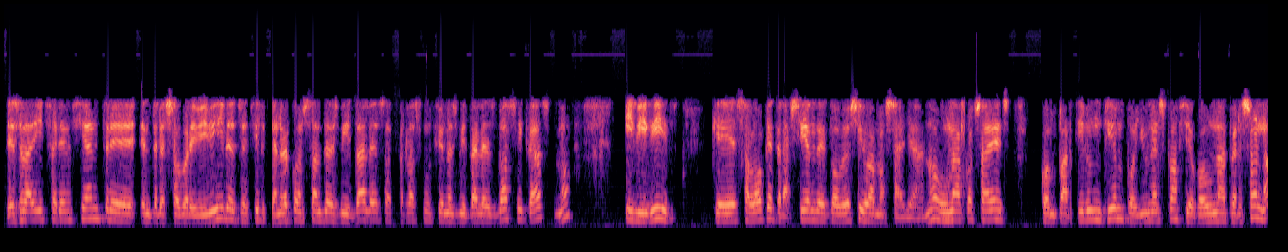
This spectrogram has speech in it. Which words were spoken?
Es la diferencia entre, entre sobrevivir, es decir, tener constantes vitales, hacer las funciones vitales básicas, ¿no? Y vivir, que es algo que trasciende todo eso y va más allá, ¿no? Una cosa es compartir un tiempo y un espacio con una persona,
